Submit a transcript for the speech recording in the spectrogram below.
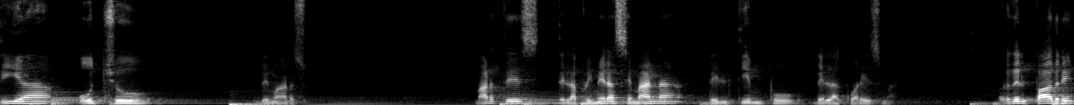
Día 8 de marzo. Martes de la primera semana del tiempo de la cuaresma. Nombre del Padre,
